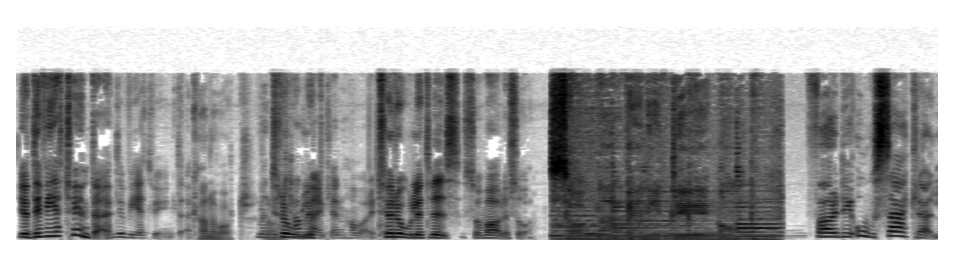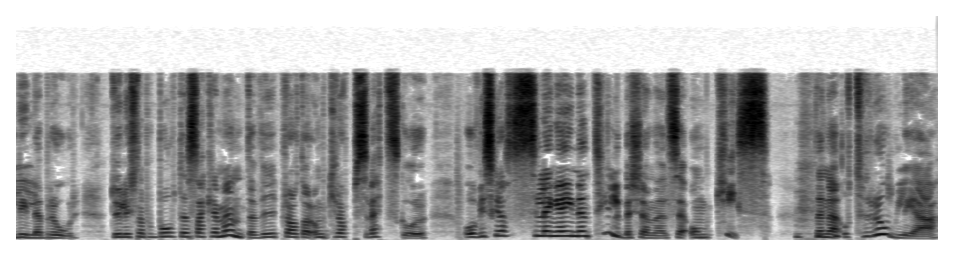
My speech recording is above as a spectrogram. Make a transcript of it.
Ja, det vet vi inte. Det vet vi inte. Kan ha varit. Men ja. det Troligt. kan verkligen ha varit så. Troligtvis så var det så. För det osäkra, lillebror. Du lyssnar på Botens sakrament där vi pratar om kroppsvätskor. Och vi ska slänga in en till bekännelse om Kiss. Denna otroliga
